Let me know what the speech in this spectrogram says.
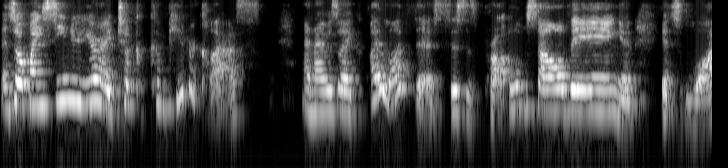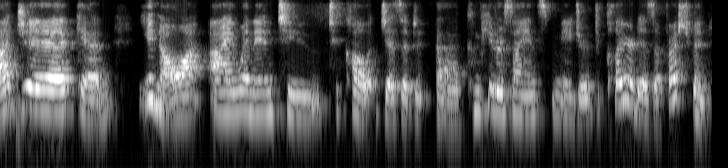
And so my senior year, I took a computer class. And I was like, I love this. This is problem solving and it's logic. And, you know, I, I went into to college as a uh, computer science major, declared as a freshman.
